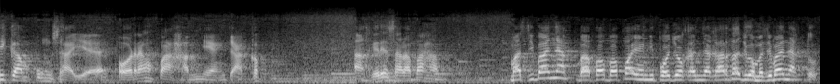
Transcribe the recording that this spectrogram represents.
Di kampung saya Orang pahamnya yang cakep Akhirnya salah paham. Masih banyak bapak-bapak yang di pojokan Jakarta juga masih banyak tuh.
